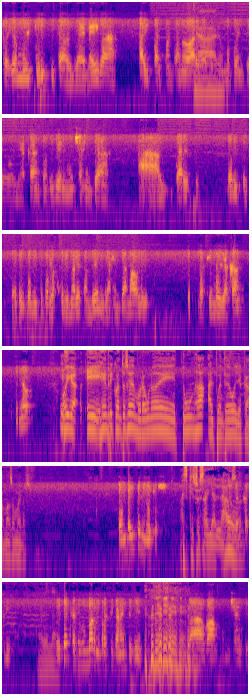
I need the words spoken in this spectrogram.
región muy turística, Villa de Leyva, ahí para el Pantano de Vargas, el mismo puente de Boyacá, entonces viene mucha gente a, a visitar estos históricos. Pues, es bonito por la culinaria también y la gente amable pues, aquí en Boyacá, señor. Oiga, eh, Henry, ¿cuánto se demora uno de Tunja al puente de Boyacá, más o menos? Son 20 minutos. Ah, es que eso es ahí al lado. Cerca, sí. Es cerca, es un barrio prácticamente, sí. va, va mucha gente.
